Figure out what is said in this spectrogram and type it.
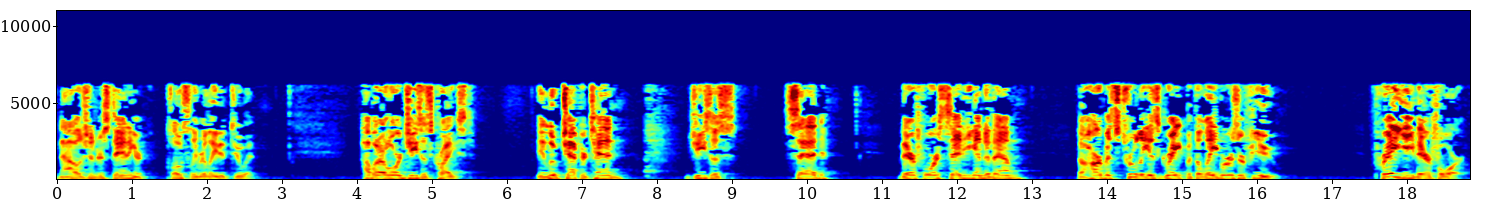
Knowledge and understanding are closely related to it. How about our Lord Jesus Christ? In Luke chapter 10, Jesus said, Therefore said he unto them, The harvest truly is great, but the laborers are few. Pray ye therefore,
